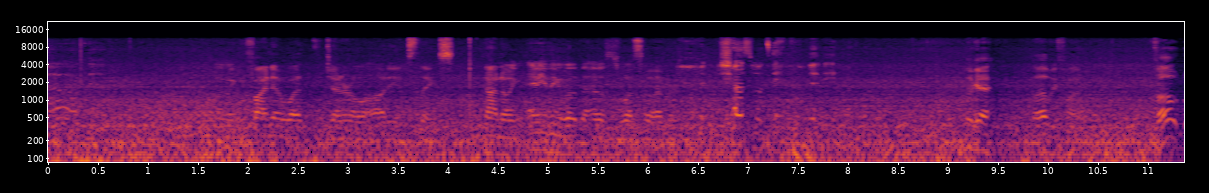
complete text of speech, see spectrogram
Oh, okay. And we can find out what the general audience thinks, not knowing anything about the houses whatsoever. Just what's in the video. Okay, well, that'll be fun. Vote!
